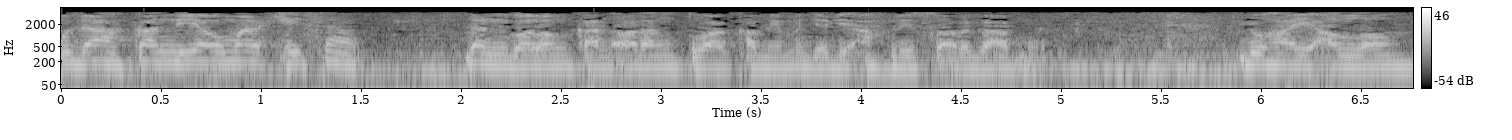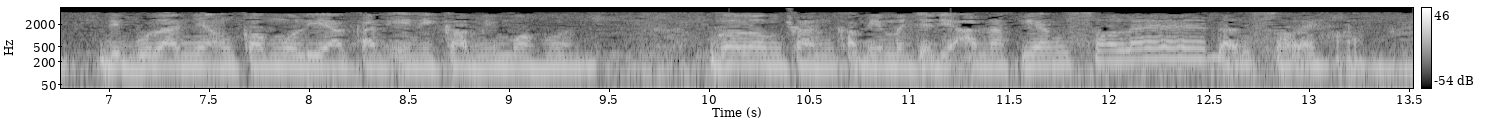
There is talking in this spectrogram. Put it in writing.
Mudahkan dia umar hisab. Dan golongkan orang tua kami menjadi ahli sorgamu Duhai Allah Di bulan yang engkau muliakan ini kami mohon Golongkan kami menjadi anak yang soleh dan solehah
